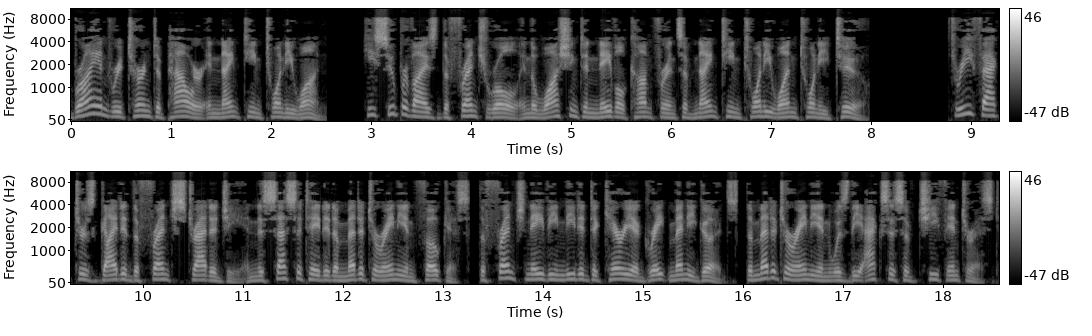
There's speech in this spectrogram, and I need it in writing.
Briand returned to power in 1921. He supervised the French role in the Washington Naval Conference of 1921–22. Three factors guided the French strategy and necessitated a Mediterranean focus. The French navy needed to carry a great many goods, the Mediterranean was the axis of chief interest,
